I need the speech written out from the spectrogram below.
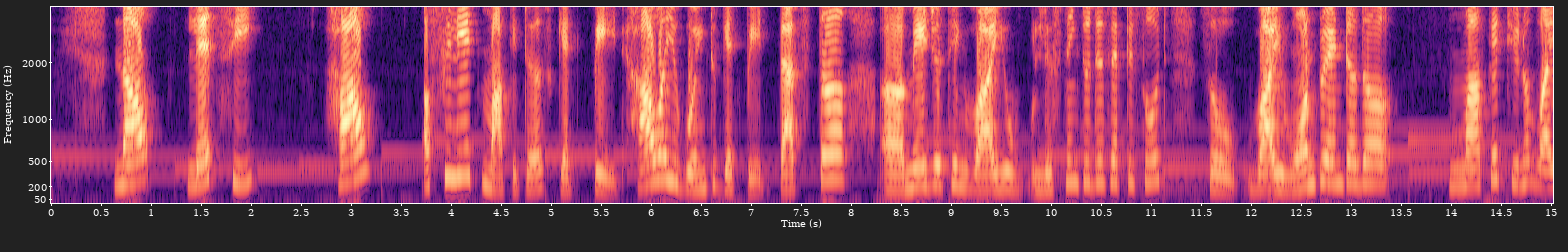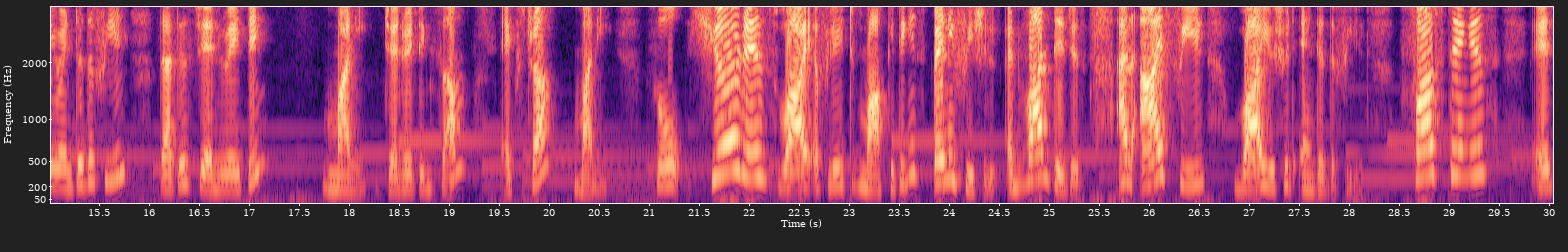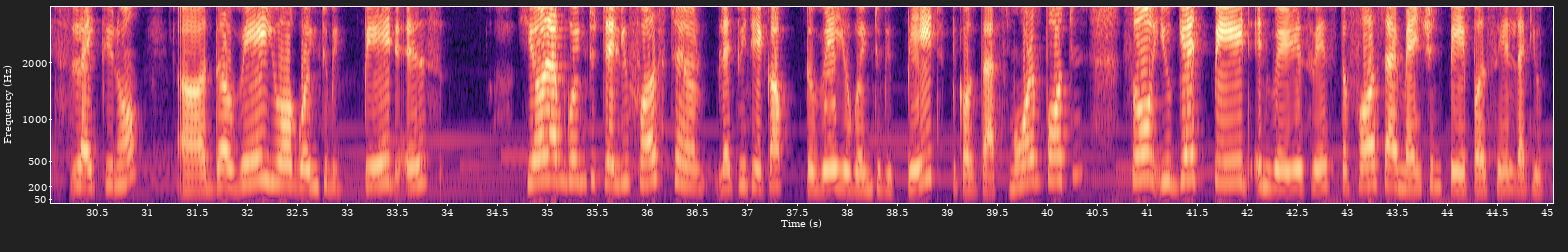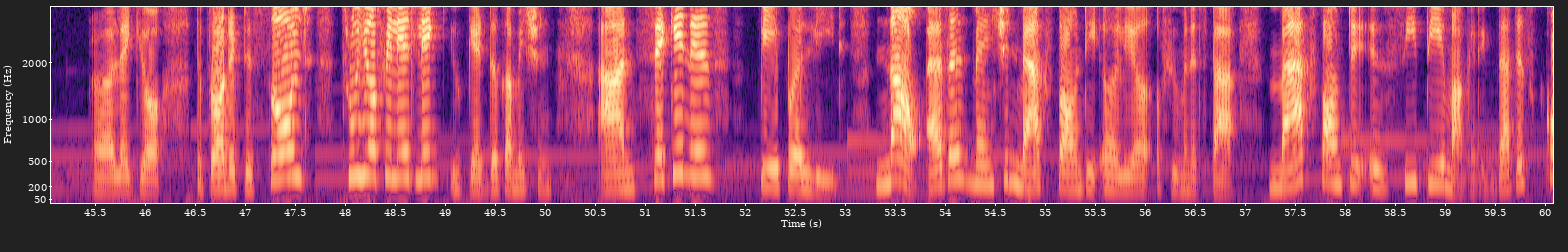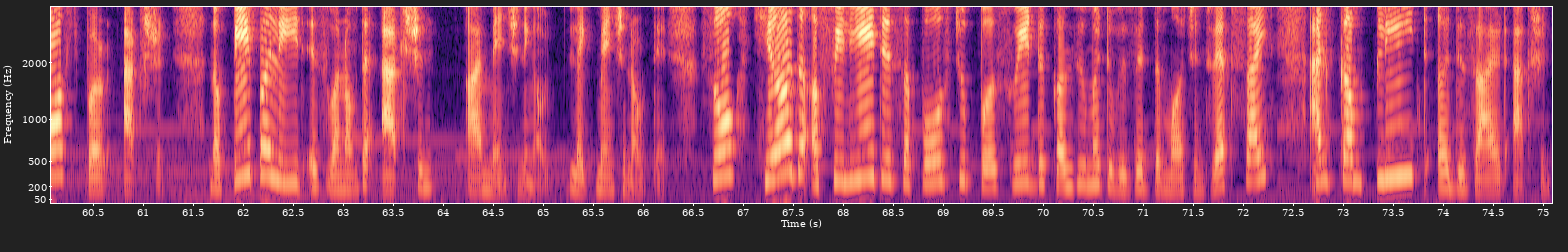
Now let's see how affiliate marketers get paid. How are you going to get paid? That's the uh, major thing why you listening to this episode. So why you want to enter the market you know why you enter the field that is generating money generating some extra money. So here is why affiliate marketing is beneficial advantages and i feel why you should enter the field. First thing is it's like you know uh, the way you are going to be paid is here I'm going to tell you first uh, let me take up the way you're going to be paid because that's more important so you get paid in various ways the first I mentioned pay per sale that you uh, like your the product is sold through your affiliate link you get the commission and second is pay per lead. Now, as I mentioned Max Bounty earlier a few minutes back, Max Bounty is CPA marketing, that is cost per action. Now, pay per lead is one of the action I'm mentioning out, like mention out there. So here the affiliate is supposed to persuade the consumer to visit the merchant's website and complete a desired action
